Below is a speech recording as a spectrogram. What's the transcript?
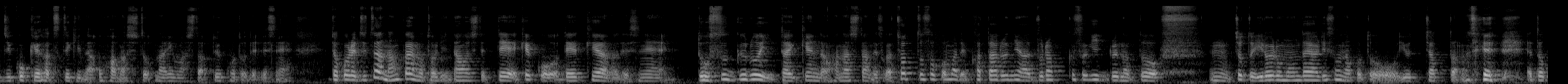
自己啓発的なお話となりましたということでですね。これ実は何回も取り直してて結構デイケアのですねどす黒い体験談を話したんですがちょっとそこまで語るにはブラックすぎるのと、うん、ちょっといろいろ問題ありそうなことを言っちゃったので、えっと、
